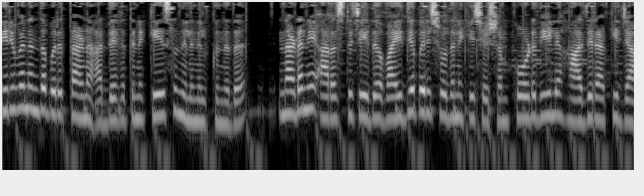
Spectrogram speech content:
തിരുവനന്തപുരത്താണ് അദ്ദേഹത്തിന് കേസ് നിലനിൽക്കുന്നത്. നടനെ അറസ്റ്റ് ചെയ്ത് വൈദ്യപരിശോധനയ്ക്ക് ശേഷം കോടതിയിൽ ഹാജരാക്കി ജാമ്യം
